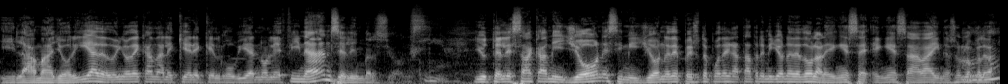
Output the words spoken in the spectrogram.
Y la mayoría de dueños de canales quiere que el gobierno le financie la inversión. Sí. Y usted le saca millones y millones de pesos. Usted puede gastar 3 millones de dólares en ese en esa vaina. Eso es lo que le va.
